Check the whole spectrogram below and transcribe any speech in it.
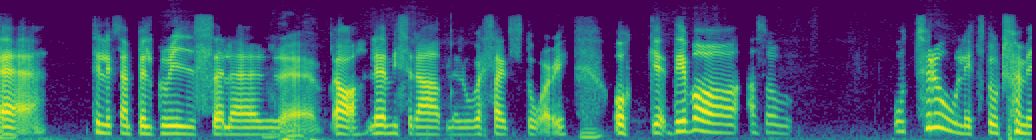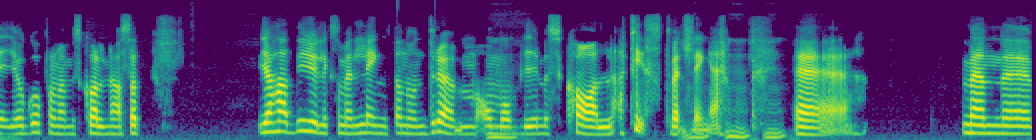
Eh, till exempel Grease eller eh, ja, Les Misérables eller West Side Story. Mm. Och eh, det var alltså otroligt stort för mig att gå på de här musikalerna. Så att jag hade ju liksom en längtan och en dröm om Mm. att bli musikalartist väldigt länge. Mm. Mm. Eh, men, eh,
